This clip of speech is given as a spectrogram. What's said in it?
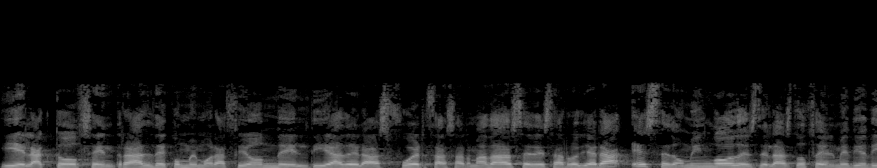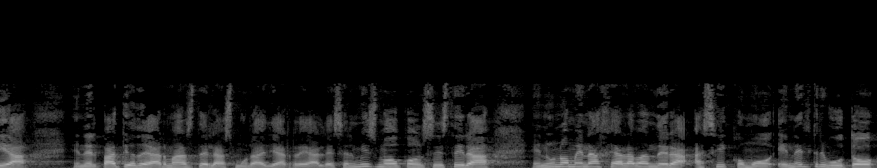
Y el acto central de conmemoración del Día de las Fuerzas Armadas se desarrollará este domingo desde las 12 del mediodía en el patio de armas de las murallas reales. El mismo consistirá en un homenaje a la bandera, así como en el tributo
